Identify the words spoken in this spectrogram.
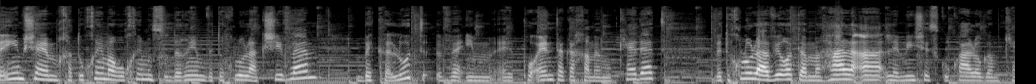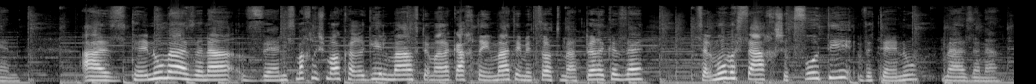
קטעים שהם חתוכים, ערוכים, מסודרים, ותוכלו להקשיב להם בקלות ועם אה, פואנטה ככה ממוקדת, ותוכלו להעביר אותם הלאה למי שזקוקה לו גם כן. אז תהנו מהאזנה, ואני אשמח לשמוע כרגיל מה אהבתם, מה לקחתם, מה אתם יוצאות מהפרק הזה. צלמו מסך, שתפו אותי ותהנו מהאזנה.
